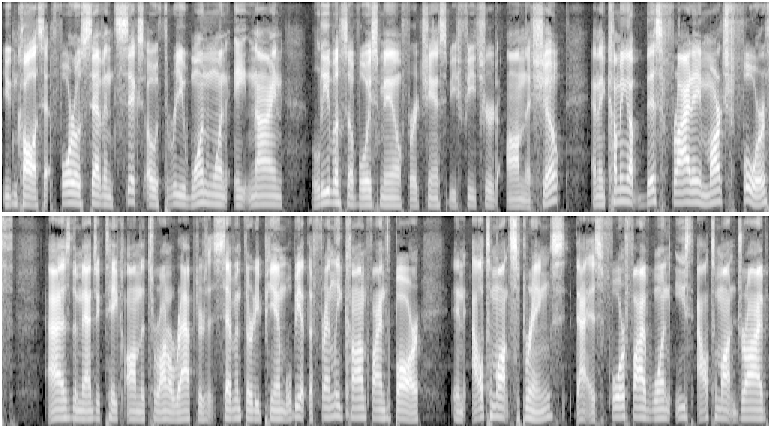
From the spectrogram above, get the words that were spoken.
you can call us at 407 603 1189. Leave us a voicemail for a chance to be featured on the show. And then coming up this Friday, March 4th, as the Magic take on the Toronto Raptors at 7:30 p.m., we'll be at the Friendly Confines Bar in Altamonte Springs. That is 451 East Altamonte Drive,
